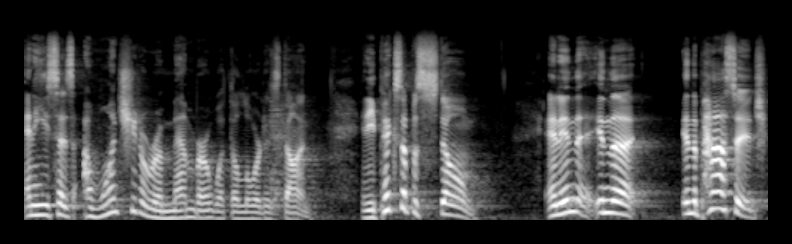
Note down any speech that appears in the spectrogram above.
and he says, I want you to remember what the Lord has done. And he picks up a stone, and in the in the in the passage,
